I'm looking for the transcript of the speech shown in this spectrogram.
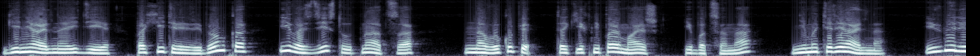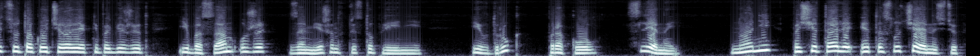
гениальная идея, похитили ребенка и воздействуют на отца. На выкупе таких не поймаешь, ибо цена нематериальна. И в милицию такой человек не побежит, ибо сам уже замешан в преступлении. И вдруг прокол с Леной. Но они посчитали это случайностью,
